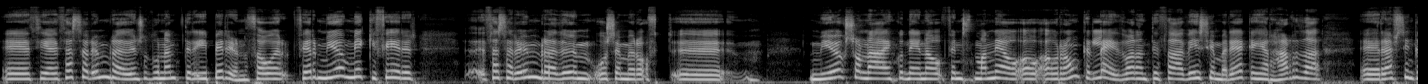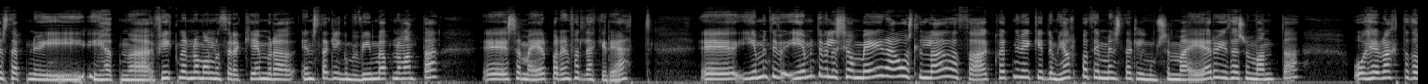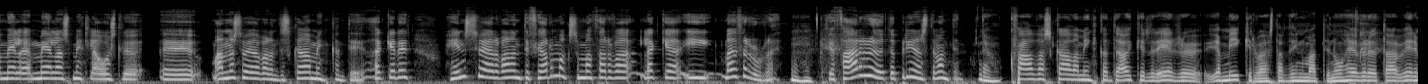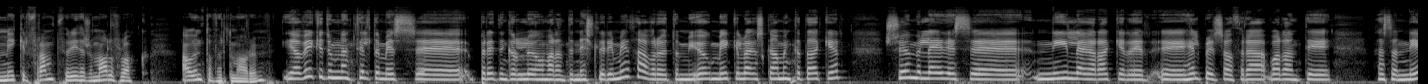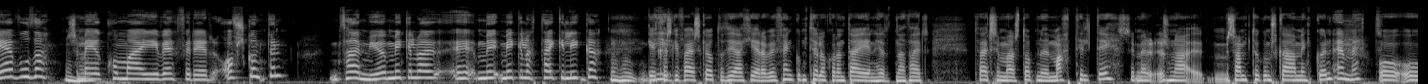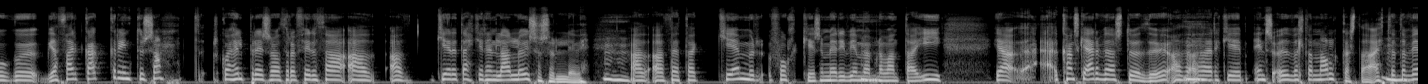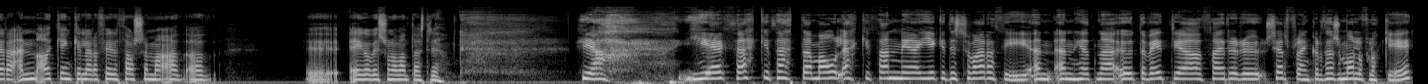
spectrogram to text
e, því að þessar umræðu eins og þú nefndir í byrjun þá er, fer mjög mikið fyrir e, þessar umræðu um og sem eru oft e, mjög svona einhvern veginn á, finnst manni á, á, á rángar leið varandi það að við sem er ekki hér harða e, refsingastefnu í, í hérna, fíknarnamálum þegar kemur að einstaklingum með výmöfnavanda e, sem er bara einfallega ekki rétt Uh, ég, myndi, ég myndi vilja sjá meira áherslu lagða það hvernig við getum hjálpað þeim minnstaklingum sem eru í þessum vanda og hefur rægt að þá meðlans mikla áherslu uh, annars vegar varandi skadaminkandi aðgerðir, hins vegar varandi fjármang sem maður þarf að leggja í meðferðúræði, mm -hmm. því að það eru auðvitað brínasti vandin. Já, hvaða skadaminkandi aðgerðir eru já, mikilvægast af þínum mati? Nú hefur auðvitað verið mikil framfyrir í þessu máluflokk á undanförtum árum. Já, við getum nefnt til dæmis uh, breytingar og lögum varandi neslur í mig, það var auðvitað mjög mikilvæg skadaminkandi aðgerð, sömu leiðis uh, nýlegar aðgerðir helbreyðsáþra varandi þessa nefúða mm -hmm. sem mhm. eiga að koma í veg fyrir ofsköndun það er mjög mikilvæg, eh, mikilvægt tæki líka mm -hmm. Ég kannski fæði að skjóta því að hér að við fengum til okkur á um daginn hérna þær, þær sem að stopnuði Mattildi sem er svona mm, samtökum skadamingun og, og já, þær gaggríndu samt sko helbreyðsra á þeirra fyrir það að, að gera þetta ekki reynilega að lausa sölulefi mm -hmm. að, að þetta kemur fólki sem er í vimöfna vanda í já, kannski erfiða stöðu að, mm. að það er ekki eins auðvelt að nálgast það. Ætti mm. þetta að vera enn aðgengilegra fyrir þá sem að, að eiga við svona vandaðastrið? Já, ég þekki þetta mál ekki þannig að ég geti svara því en, en hérna auðvitað veit ég að þær eru sérfræðingar þessu málaflokki.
